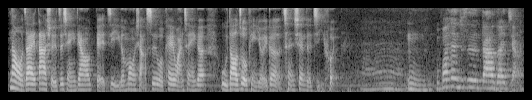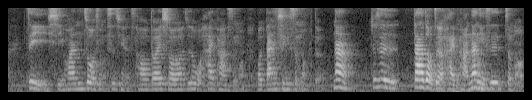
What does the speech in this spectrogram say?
那我在大学之前一定要给自己一个梦想，是我可以完成一个舞蹈作品，有一个呈现的机会。哦，嗯，我发现就是大家都在讲自己喜欢做什么事情的时候，都会说就是我害怕什么，我担心什么的。那就是大家都有这个害怕，那你是怎么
